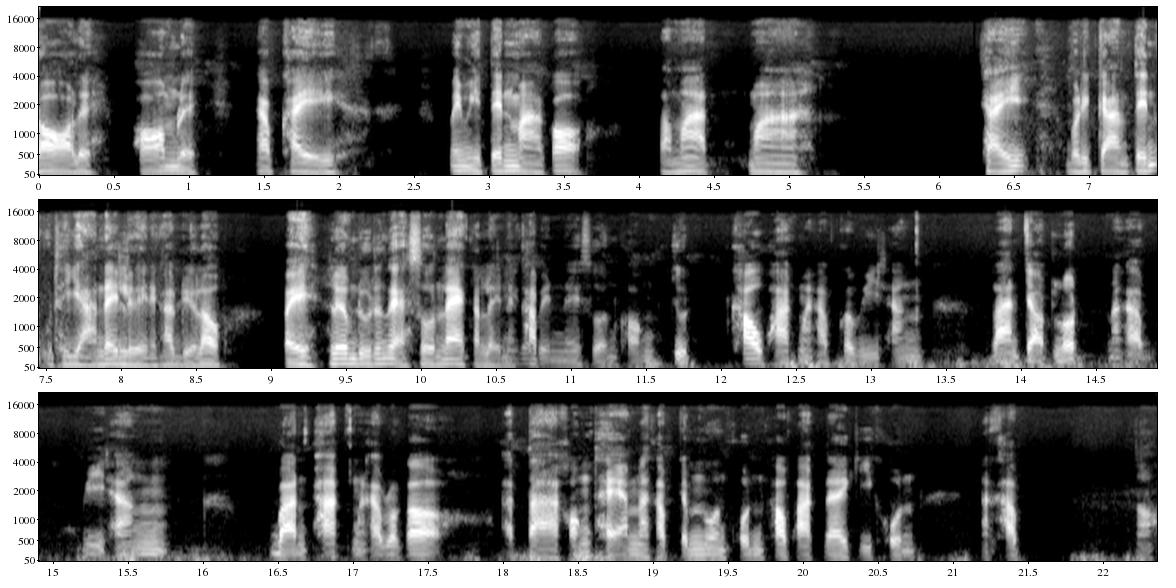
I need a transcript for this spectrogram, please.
รอเลย พร้อมเลยนะครับ ใครไม่มีเต็นท์มาก็สามารถมาใช้บริการเต็นท์อุทยานได้เลยนะครับ เดี๋ยวเรา ไปเริ่มดูตั้งแต่โซนแรกกันเลยนะครับเป็นในส่วนของจุดเข้าพักนะครับ ก็มีทั้งลานจอดรถนะครับ มีทั้งบ้านพักนะครับ แล้วก็อัตราของแถมนะครับจำนวนคนเข้าพักได้กี่คนนะครับเนาะ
